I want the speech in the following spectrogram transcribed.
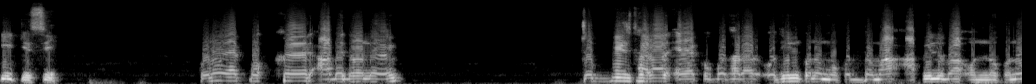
etc কোন এক পক্ষের আবেদনে চব্বিশ ধারার এক উপধারার অধীন কোন মোকদ্দমা, আপিল বা অন্য কোনো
